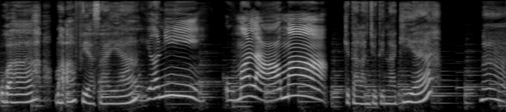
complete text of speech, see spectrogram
Wah, maaf ya sayang. Iya nih, Uma lama. Kita lanjutin lagi ya. Nah,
